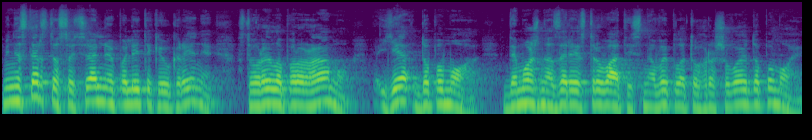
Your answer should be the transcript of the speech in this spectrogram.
Міністерство соціальної політики України створило програму Є допомога, де можна зареєструватись на виплату грошової допомоги,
